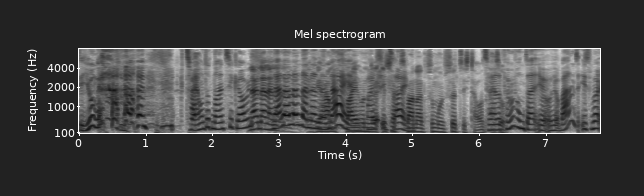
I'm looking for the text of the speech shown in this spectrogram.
Die Jungen. 290, glaube ich. Nein, nein, nein, nein, nein, nein, nein, nein, Wir haben nein, 200, falsche ich habe Zahlen. 245.000. Also, 235, ja, Wahnsinn. Ist man,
